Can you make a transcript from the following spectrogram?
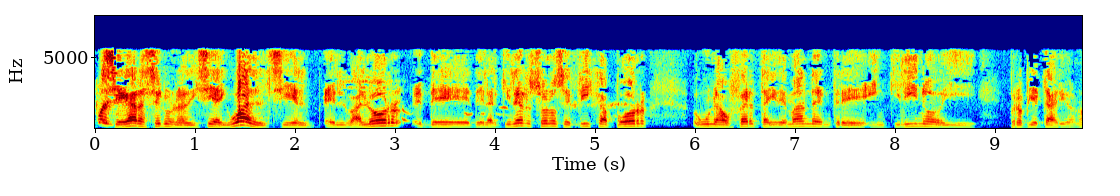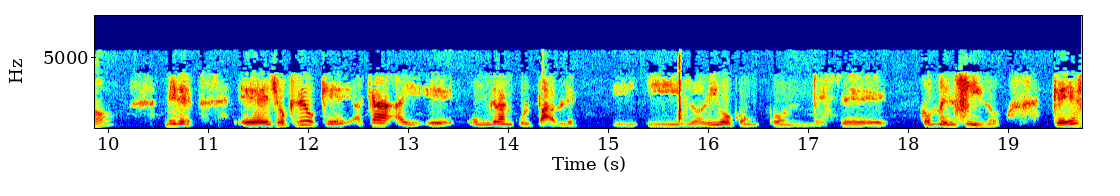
puede, llegar a ser una odisea igual si el, el valor del alquiler solo se fija por una oferta y demanda entre inquilino y propietario, ¿no? Mire, eh, yo creo que acá hay un gran culpable y, lo digo con, con este, convencido, que es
